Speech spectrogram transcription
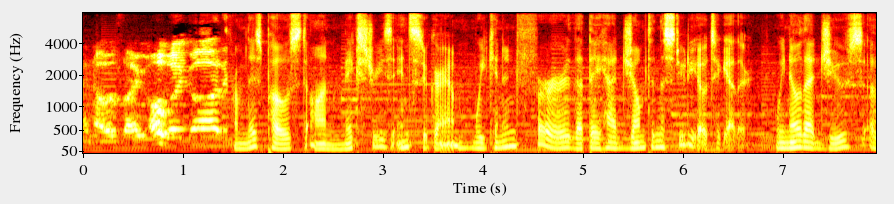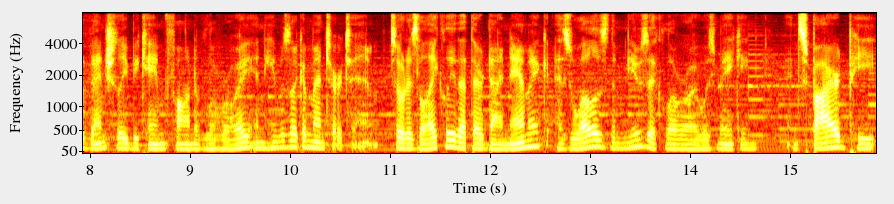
and I was like, "Oh my god!" From this post on Mixtree's Instagram, we can infer that they had jumped in the studio together. We know that Juice eventually became fond of LAROI and he was like a mentor to him. So it is likely that their dynamic, as well as the music LAROI was making, inspired Pete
